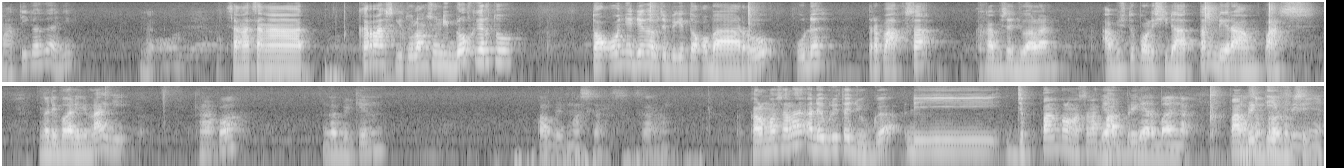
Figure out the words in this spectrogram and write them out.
mati kagak anjing? Enggak. Sangat-sangat keras gitu langsung diblokir tuh. Tokonya dia nggak bisa bikin toko baru, udah terpaksa nggak bisa jualan. Abis itu polisi datang dirampas, nggak dibalikin lagi. Kenapa nggak bikin pabrik masker sekarang? Kalau nggak salah ada berita juga di Jepang kalau nggak salah Biar, pabrik biar banyak pabrik TV produksinya.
